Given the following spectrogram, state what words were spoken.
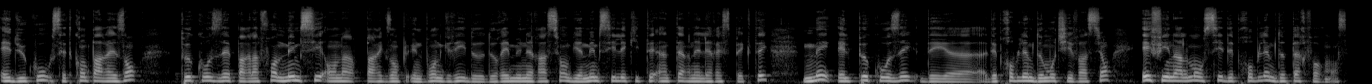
Et du coup, cette comparaison, peut causer par la fois, même si on a par exemple une bonne grille de, rémunération, bien même si l'équité interne est respectée, mais elle peut causer des, euh, des, problèmes de motivation et finalement aussi des problèmes de performance.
